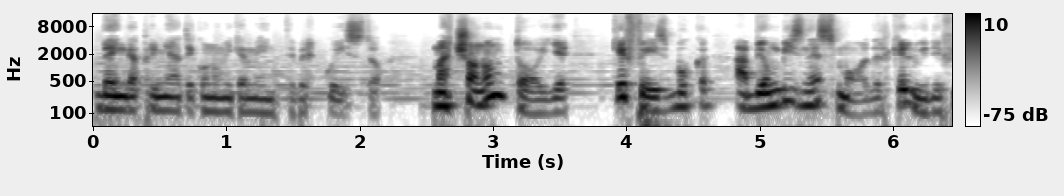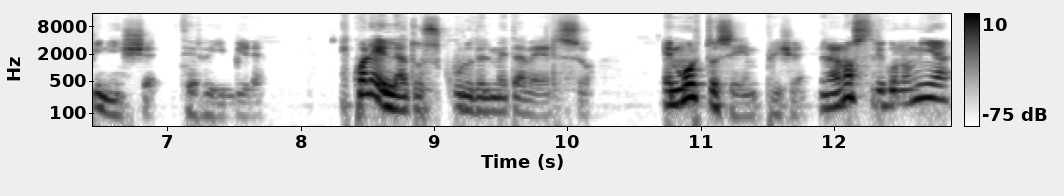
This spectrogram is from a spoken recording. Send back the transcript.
venga premiato economicamente per questo, ma ciò non toglie che Facebook abbia un business model che lui definisce terribile. Qual è il lato oscuro del metaverso? È molto semplice. Nella nostra economia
